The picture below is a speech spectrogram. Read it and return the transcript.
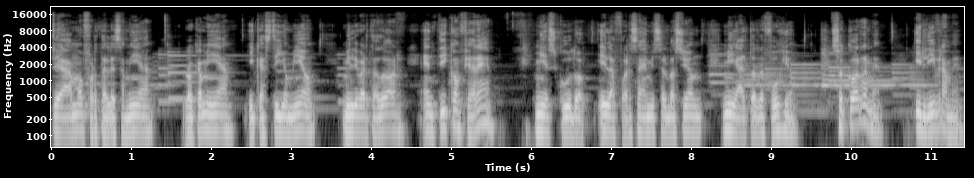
Te amo, fortaleza mía, roca mía y castillo mío, mi libertador, en ti confiaré, mi escudo y la fuerza de mi salvación, mi alto refugio. Socórreme y líbrame,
